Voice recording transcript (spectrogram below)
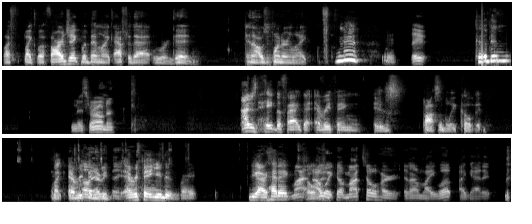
like like lethargic. But then like after that, we were good. And I was just wondering, like, hmm. nah, Hey, could have been Miss Rona. I just hate the fact that everything is possibly COVID. Like everything, Oh, everything. You, everything you do. Right. You got a headache. My, I wake up, my toe hurt, and I'm like, "Whoop, I got it.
